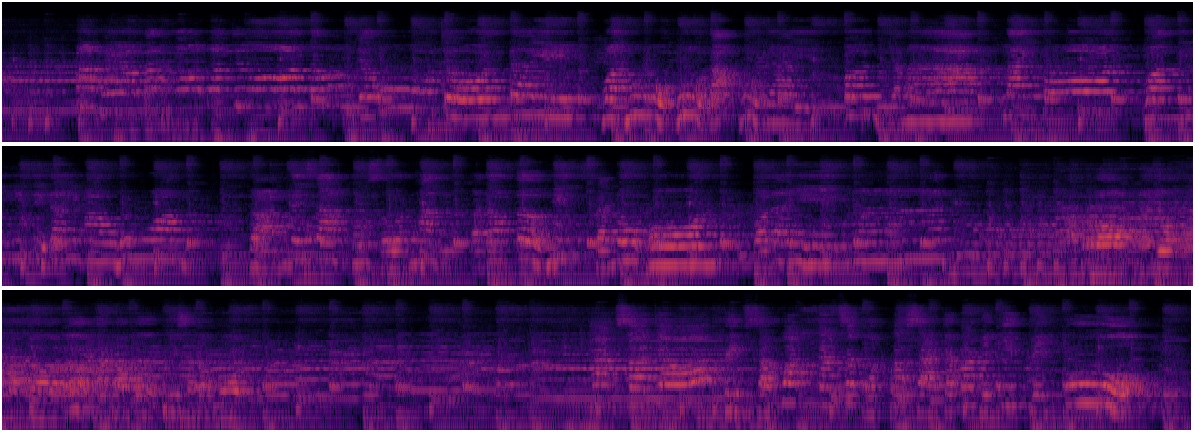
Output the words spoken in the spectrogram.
ณุพลก็ได้มาอยู่ครับรองนายกอบจเลิศท่านดรพิษณุพลท่านสจปิดสวัสดิ์นามสกุลประสาทจะมาเป็นยิ้มเป็นกู้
